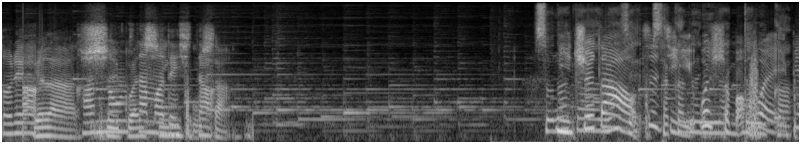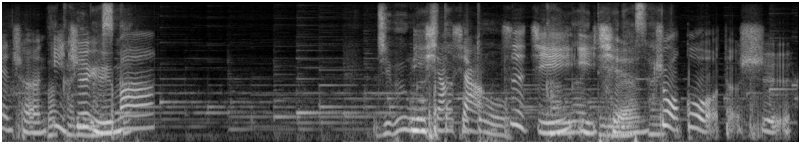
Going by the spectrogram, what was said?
それは原来是观世音菩萨。你知道自己为什么会变成一只鱼吗？你想想自己以前做过的事。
